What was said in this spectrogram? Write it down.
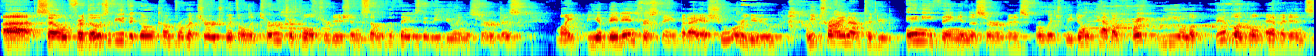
Uh, so, for those of you that don't come from a church with a liturgical tradition, some of the things that we do in the service might be a bit interesting. But I assure you, we try not to do anything in the service for which we don't have a great deal of biblical evidence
